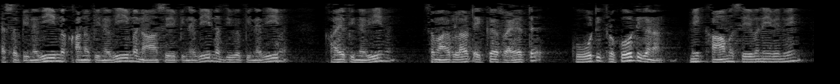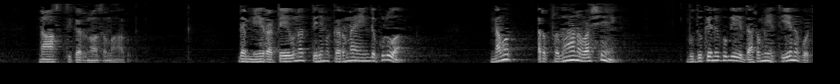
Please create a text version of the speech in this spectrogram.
ඇස පිනවීම කන පිනවීම නාසය පිනවීම දිව පිනවීම කය පිනවීම සමහර ලාට එක රැයට කෝටි ප්‍රකෝටි ගණන් මේ කාම සේවනයේ වෙනුවෙන් නාස්ති කරනවා සමහරු. දැන් මේ රටේ වුණත් එහෙම කරන අය ඉන්න පුළුවන්. නමුත් අර ප්‍රධාන වශයෙන් බුදු කෙනෙකුගේ ධර්මයේ තියෙනකොට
